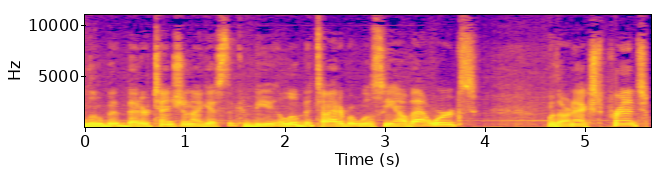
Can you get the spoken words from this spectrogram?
a little bit better tension. I guess that could be a little bit tighter, but we'll see how that works with our next print.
